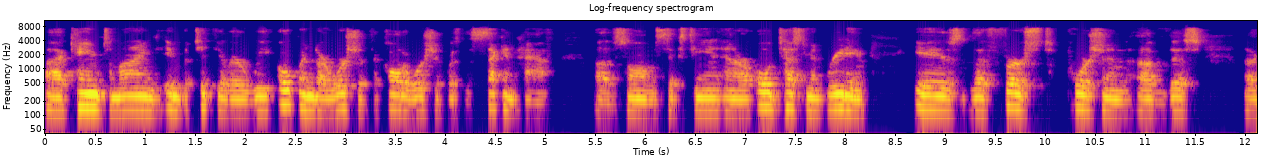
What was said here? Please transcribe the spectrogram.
uh, came to mind in particular. We opened our worship, the call to worship was the second half of Psalm 16, and our Old Testament reading is the first portion of this uh,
